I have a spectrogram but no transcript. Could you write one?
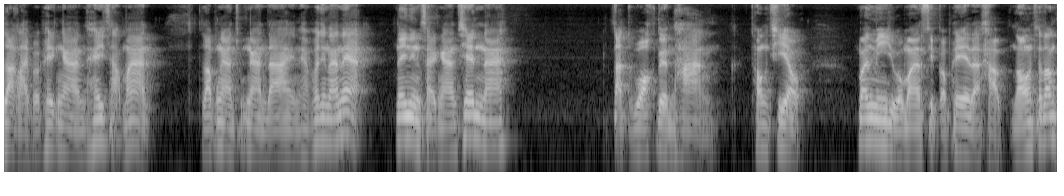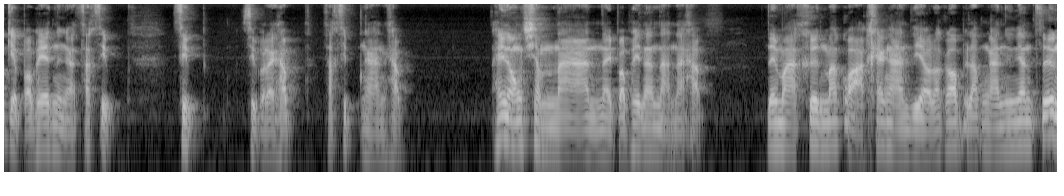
หลากหลายประเภทงานให้สามารถรับงานทุกงานได้นะครับ เพราะฉะนั้นเนี่ยในหนึ่งสายงานเช่นนะ ตัดวอล์กเดินทางท่องเที่ยว มันมีอยู่ประมาณสิบประเภทอะครับ น้องจะต้องเก็บประเภทหนึ่งอะสักสิบสิบสิบอะไรครับ สักสิบงานครับ ให้น้องชำนาญในประเภทนั้นๆนะครับ ได้มากขึ้นมากกว่าแค่งานเดียว แล้วก็ไปรับงานนู้นนั่นซึ่ง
